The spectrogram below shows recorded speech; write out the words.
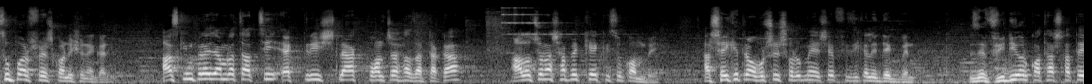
সুপার ফ্রেশ কন্ডিশনের গাড়ি। আস্কিং প্রাইস আমরা চাচ্ছি একত্রিশ লাখ পঞ্চাশ হাজার টাকা। আলোচনা সাপেক্ষে কিছু কমবে। আর সেই ক্ষেত্রে অবশ্যই শোরুমে এসে ফিজিক্যালি দেখবেন যে ভিডিওর কথার সাথে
